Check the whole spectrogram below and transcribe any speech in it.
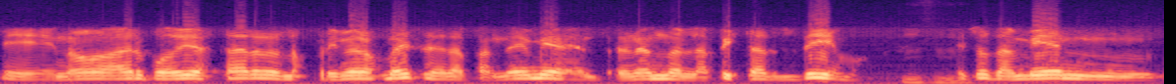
eh, no haber podido estar los primeros meses de la pandemia entrenando en la pista de atletismo. Eso también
